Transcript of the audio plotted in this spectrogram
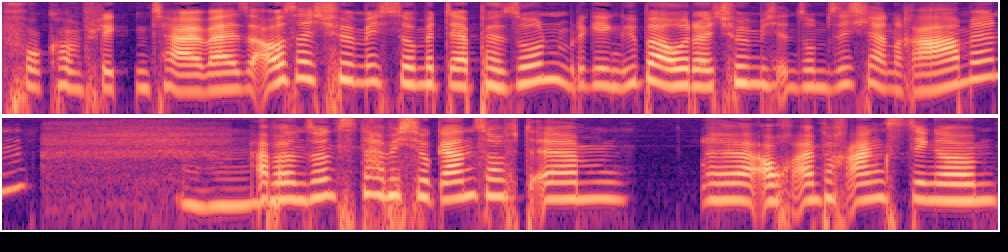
vor Konflikten teilweise. Außer ich fühle mich so mit der Person gegenüber oder ich fühle mich in so einem sicheren Rahmen. Mhm. Aber ansonsten habe ich so ganz oft ähm, äh, auch einfach Angst, Dinge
